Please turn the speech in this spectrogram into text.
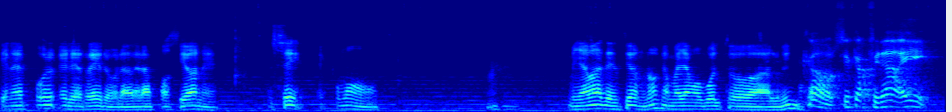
Tienes por el herrero, la de las pociones. No sé, es como. Me llama la atención, ¿no? Que me hayamos vuelto a lo mismo. Claro, sí que al final hay,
